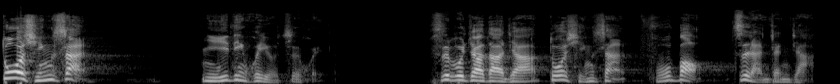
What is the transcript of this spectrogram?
多行善，你一定会有智慧。师父教大家多行善，福报自然增加。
